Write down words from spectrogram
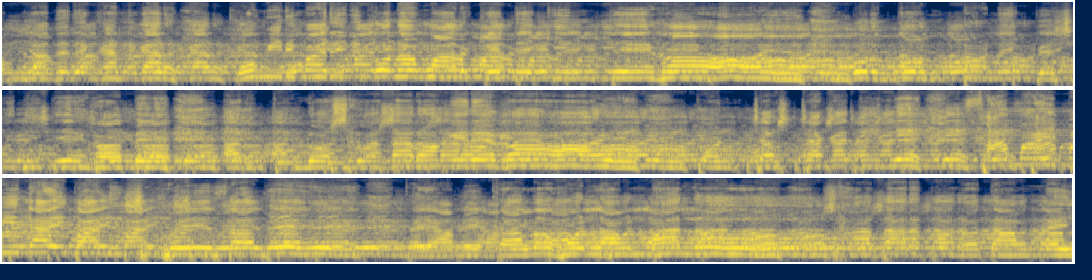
আপনাদের এখানকার কুমির বাড়ির কোনো মার্কেটে কিনতে হয়, ওর দামটা দিতে হবে। আর সাদা রঙের হয়। পঞ্চাশ টাকা দিলে সামাই বিদায় বালিশ হয়ে যাবে। তাই আমি কালো হলাম ভালো, সাদার কোনো দাম নেই।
